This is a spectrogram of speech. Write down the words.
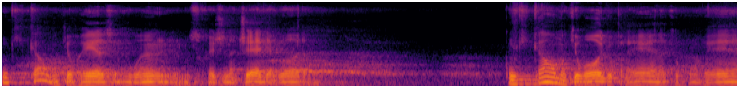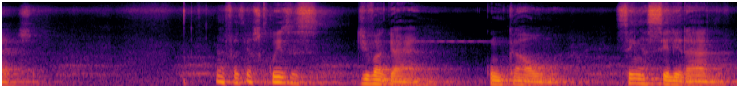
Com que calma que eu rezo no Ângelus, Regina Celli agora. Com que calma que eu olho para ela, que eu converso. É fazer as coisas devagar, com calma, sem acelerar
